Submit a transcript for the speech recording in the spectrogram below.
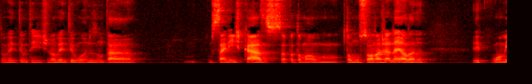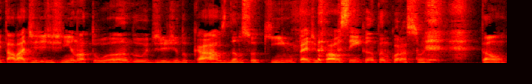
91, tem gente de 91 anos não tá não sai nem de casa, só para tomar um, toma um sol na janela, né? E o homem tá lá dirigindo, atuando, dirigindo carros, dando soquinho, pé de valsa e encantando corações. Então.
